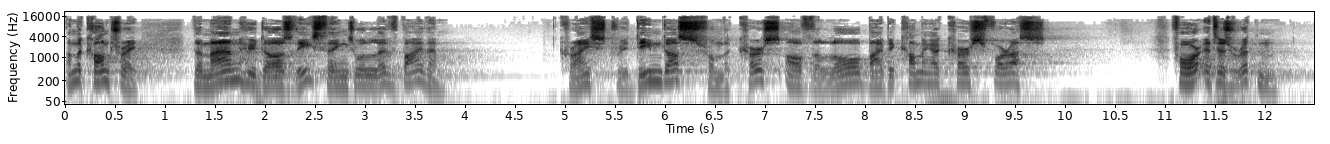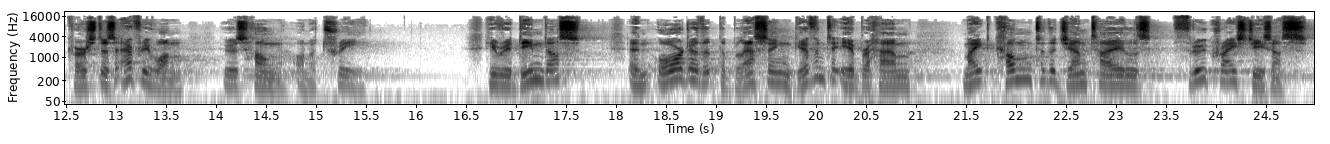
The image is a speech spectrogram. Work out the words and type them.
On the contrary, the man who does these things will live by them. Christ redeemed us from the curse of the law by becoming a curse for us. For it is written, Cursed is everyone who is hung on a tree. He redeemed us in order that the blessing given to Abraham might come to the Gentiles through Christ Jesus,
